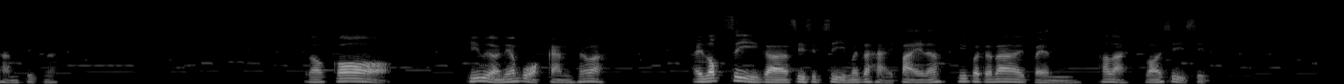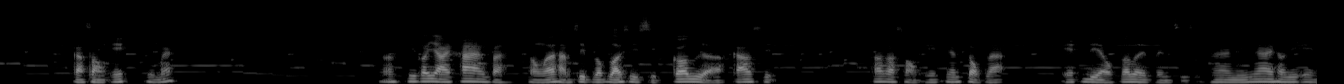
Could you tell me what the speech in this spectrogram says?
230 นะ แล้วก็ที่เหลือเนี้ยบวกกันใช่ป่ะ ไอ้ลบสี่กับสี่สิบสี่มันจะหายไปนะ พี่ก็จะได้เป็นเท่าไหร่ร้อยสี่สิบ กับสอง x ถูกไหมอะพี่ก็ย้ายข้างไปสองร้อยสามสิบลบร้อยสี่สิบก็เหลือเก้าสิบเท่ากับสอง x งั้นจบละ x เดียวก็เลยเป็นสี่สิบห้านี้ง่ายเท่านี้เอง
